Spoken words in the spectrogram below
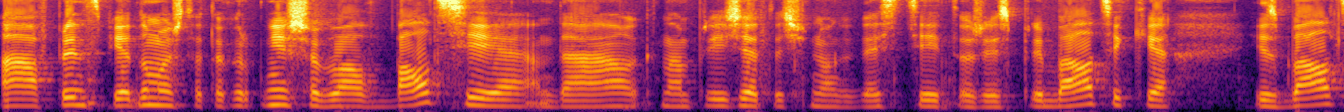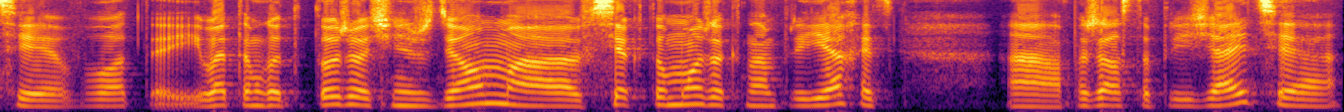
А, в принципе, я думаю, что это крупнейший бал в Балтии, да, к нам приезжает очень много гостей тоже из Прибалтики, из Балтии, вот, и в этом году тоже очень ждем. А, все, кто может к нам приехать, а, пожалуйста, приезжайте.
